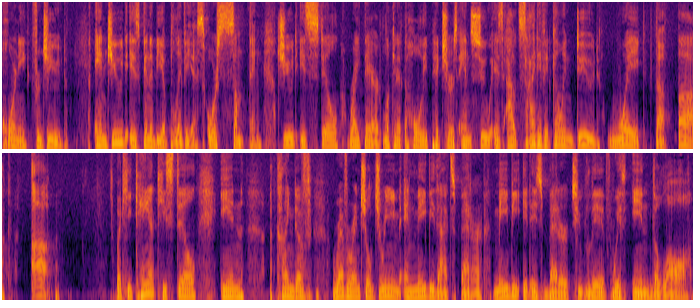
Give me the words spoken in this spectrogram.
horny for Jude. And Jude is going to be oblivious or something. Jude is still right there looking at the holy pictures, and Sue is outside of it going, dude, wake the fuck up. But he can't. He's still in a kind of reverential dream, and maybe that's better. Maybe it is better to live within the law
